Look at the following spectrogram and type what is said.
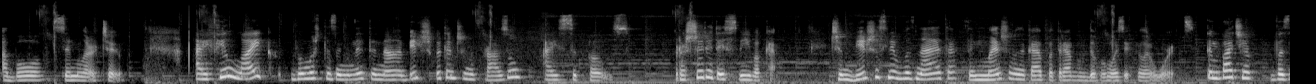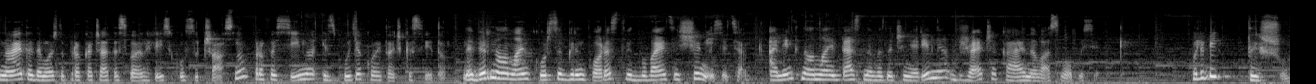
або similar to. I feel like ви можете замінити на більш витончену фразу I suppose. Розширюйте свій вокаб. Чим більше слів ви знаєте, тим менше виникає потреба в допомозі filler words. Тим паче, ви знаєте, де можете прокачати свою англійську сучасно, професійно і з будь-якої точки світу. Набір на онлайн-курси в Green Forest відбувається щомісяця, а лінк на онлайн-тест на визначення рівня вже чекає на вас в описі. Полюбіть тишу.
